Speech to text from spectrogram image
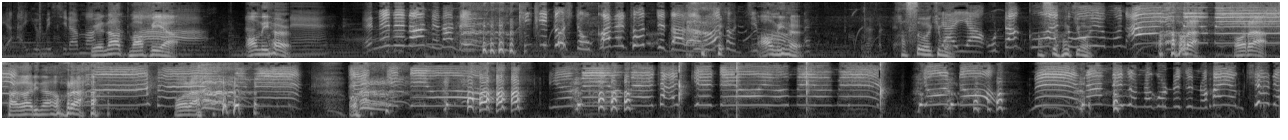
いや夢知らマフィア We're not mafia. Only her. ねえねえねえなんでなんで？危機としてお金取ってただろそっちも Only her. 発想がキモい。いやいやオタクはあそういうものキモいほらほら下がりなほら。ほら。助けてよ夢。夢助けてよ夢。夢ちょっとねえなんでそんなことするの？早くシャリあ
